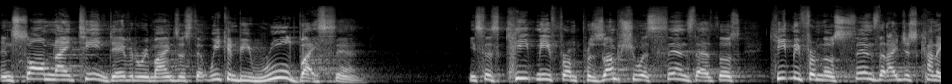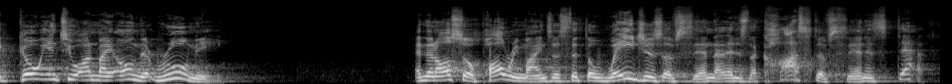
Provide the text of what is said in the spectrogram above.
In Psalm 19, David reminds us that we can be ruled by sin. He says, Keep me from presumptuous sins, that those, keep me from those sins that I just kind of go into on my own that rule me. And then also, Paul reminds us that the wages of sin, that is the cost of sin, is death.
